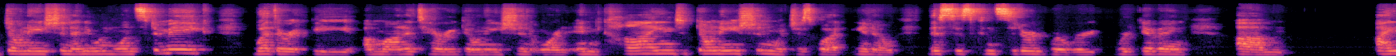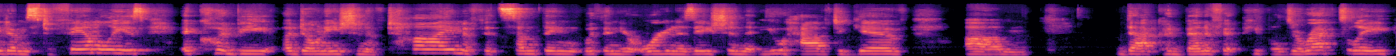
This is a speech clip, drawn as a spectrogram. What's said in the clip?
donation anyone wants to make, whether it be a monetary donation or an in-kind donation, which is what you know this is considered, where we're we're giving um, items to families. It could be a donation of time if it's something within your organization that you have to give um, that could benefit people directly.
